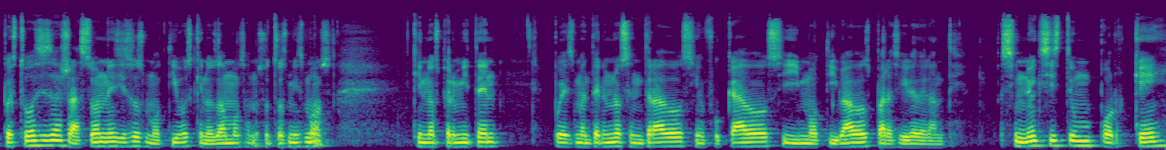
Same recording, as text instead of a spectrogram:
pues todas esas razones y esos motivos que nos damos a nosotros mismos que nos permiten pues mantenernos centrados y enfocados y motivados para seguir adelante. Si no existe un porqué,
